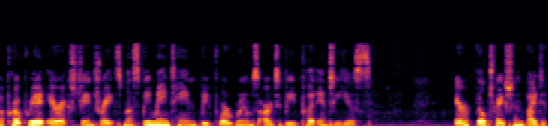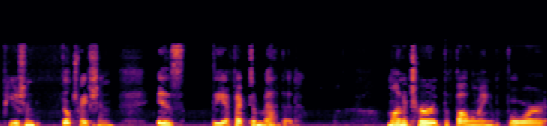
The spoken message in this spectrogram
Appropriate air exchange rates must be maintained before rooms are to be put into use. Air filtration by diffusion filtration is the effective method. Monitor the following for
